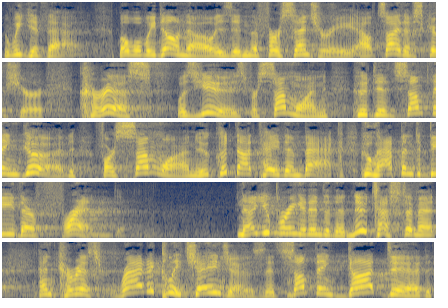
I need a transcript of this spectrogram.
We get that. But what we don't know is in the first century, outside of Scripture, charis was used for someone who did something good for someone who could not pay them back, who happened to be their friend. Now you bring it into the New Testament, and charis radically changes. It's something God did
